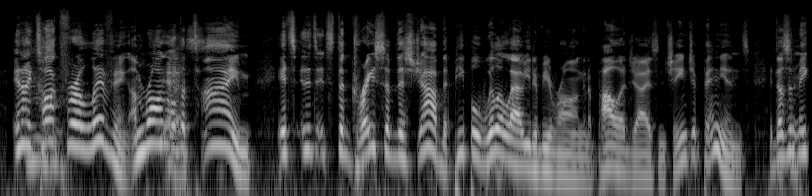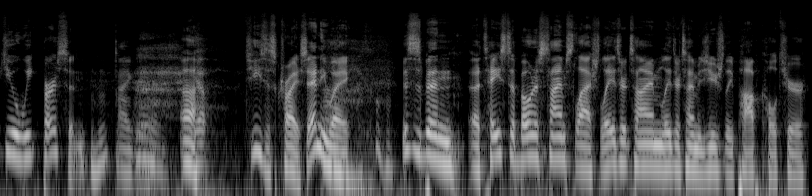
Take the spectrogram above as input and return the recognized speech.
and I talk for a living. I'm wrong all the time. It's, it's it's the grace of this job that people will allow you to be wrong and apologize and change opinions. It doesn't make you a weak person. Mm-hmm. I agree. Ugh, Yep. Jesus Christ. Anyway, this has been a taste of bonus time slash laser time. Laser time is usually pop culture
